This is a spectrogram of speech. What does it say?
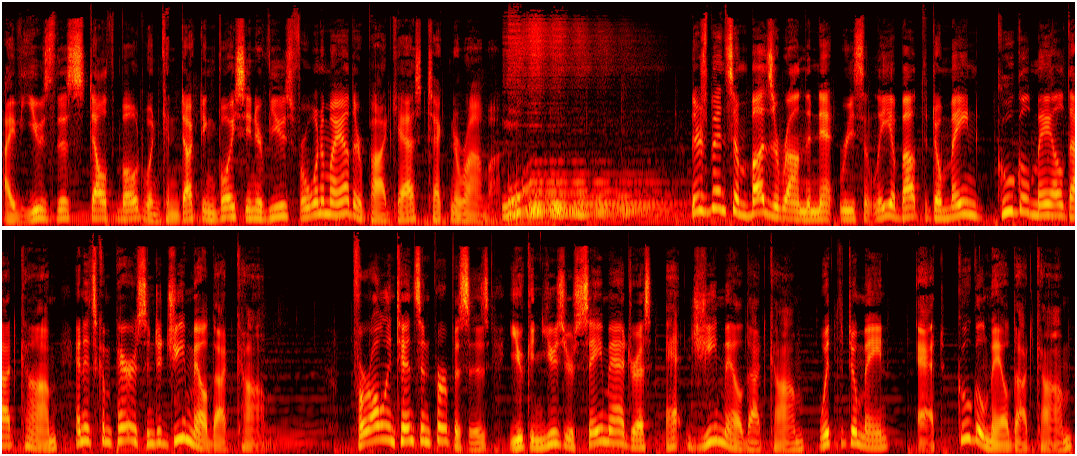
I've used this stealth mode when conducting voice interviews for one of my other podcasts, Technorama. There's been some buzz around the net recently about the domain googlemail.com and its comparison to gmail.com. For all intents and purposes, you can use your same address at gmail.com with the domain at googlemail.com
